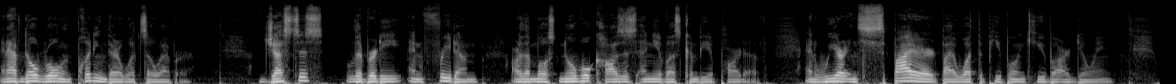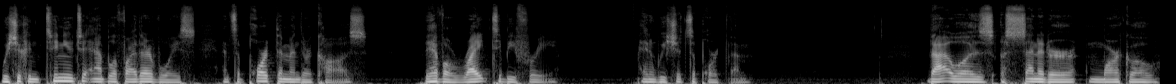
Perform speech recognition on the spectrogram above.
and have no role in putting there whatsoever. Justice, liberty, and freedom are the most noble causes any of us can be a part of, and we are inspired by what the people in Cuba are doing. We should continue to amplify their voice and support them in their cause. They have a right to be free, and we should support them. That was a Senator Marco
